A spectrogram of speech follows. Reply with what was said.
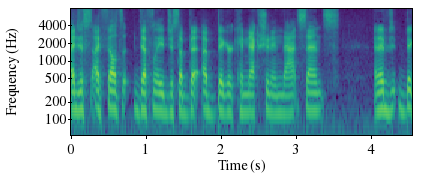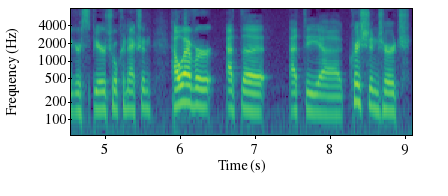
I just I felt definitely just a, a bigger connection in that sense and a bigger spiritual connection. However, at the at the uh, Christian church,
